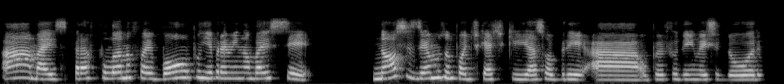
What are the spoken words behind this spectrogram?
Ah, mas para fulano foi bom, porque para mim não vai ser. Nós fizemos um podcast que é sobre a, o perfil do investidor,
